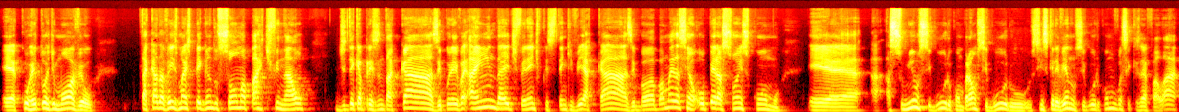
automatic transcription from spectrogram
é, corretor de imóvel está cada vez mais pegando só uma parte final de ter que apresentar casa e por aí vai, ainda é diferente, porque você tem que ver a casa e blá, blá, blá mas assim, ó, operações como é, assumir um seguro, comprar um seguro, se inscrever num seguro, como você quiser falar,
